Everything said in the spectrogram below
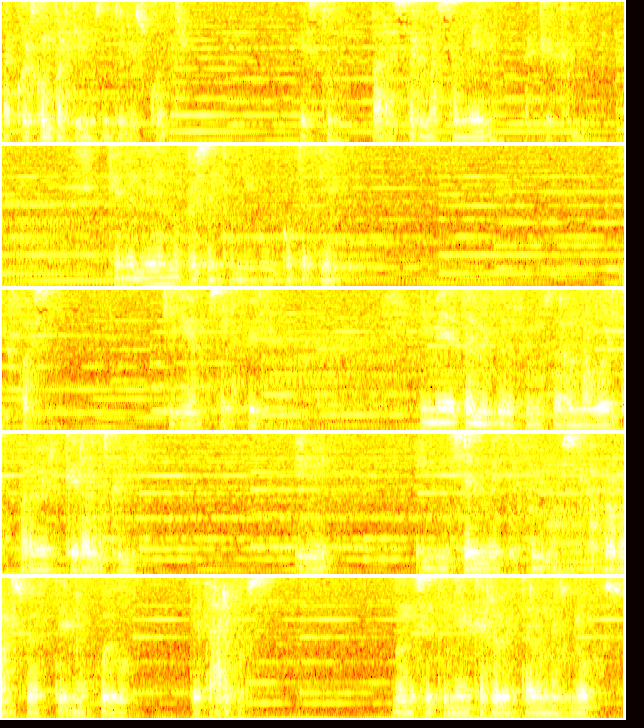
la cual compartimos entre los cuatro. Esto para hacer más ameno aquel camino, que en realidad no presentó ningún contratiempo. Y fue así que llegamos a la feria. Inmediatamente nos fuimos a dar una vuelta para ver qué era lo que vi. Y Inicialmente fuimos a probar suerte en un juego de dardos, donde se tenían que reventar unos globos,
